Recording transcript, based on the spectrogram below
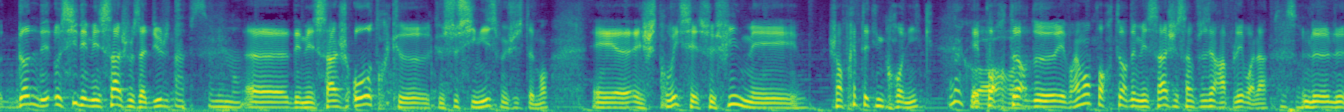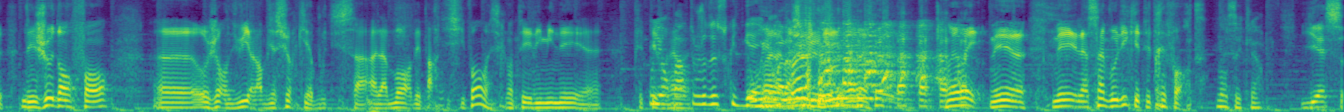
euh, donnent des- aussi des messages aux adultes. Absolument. Euh, des messages autres que, que ce cynisme justement et, euh, et je trouvais que c'est- ce film est j'en ferai peut-être une chronique porteur de est vraiment porteur de messages et ça me faisait rappeler voilà ça. le, le- les jeux d'enfants euh, aujourd'hui alors bien sûr qui aboutissent à, à la mort des participants parce que quand t'es éliminé euh, Oui, on parle toujours de Squid Game. Voilà, voilà. oui, oui, oui, oui, oui, mais euh, mais la symbolique était très forte Non, c'est clair. Yes.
